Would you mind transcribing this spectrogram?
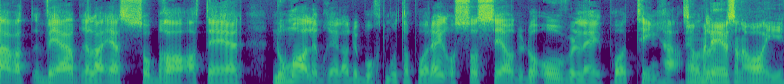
der at VR-briller er så bra at det er normale briller du bortmotar på deg, og så ser du da overlay på ting her. Så Ja, men det er jo sånn AI.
